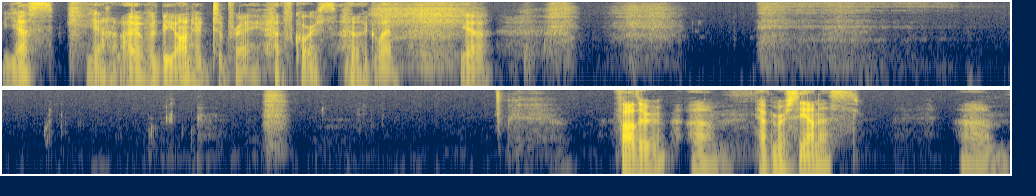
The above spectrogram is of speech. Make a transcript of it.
Yes. Yeah, I would be honored to pray, of course, Glenn. Yeah. Father, um, have mercy on us. Um,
